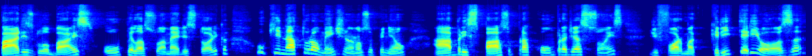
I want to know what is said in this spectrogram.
pares globais ou pela sua média histórica, o que naturalmente, na nossa opinião, abre espaço para a compra de ações de forma criteriosa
